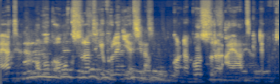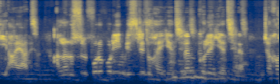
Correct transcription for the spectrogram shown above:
আয়াত, অমুক অমুক সুরা থেকে ভুলে গিয়েছিলাম। কোনটা কোন সূরার আয়াত, এটা কি আয়াত? আল্লাহ রসুল পুরোপুরি বিস্তৃত হয়ে গিয়েছিলেন, ভুলে গিয়েছিলেন। যখন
